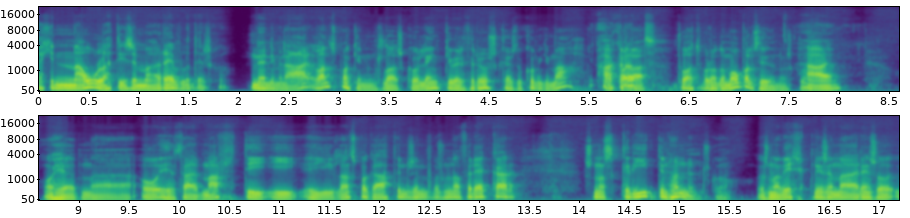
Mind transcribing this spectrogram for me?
ekki nálætt í sem að reyflut er sko Nei, en ég meina, landsbankin náttúrulega, sko, lengi verið þrjóskast og kom ekki maður þú áttu bara nota móbalsíðuna sko. og hérna og það er margt í, í, í landsbaka appinu sem er bara svona frekar svona skrítin hönnun sko. og svona virkni sem er eins og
